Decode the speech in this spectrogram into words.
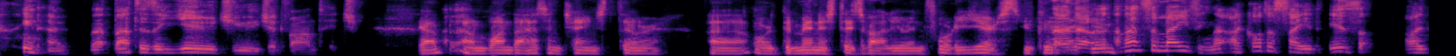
you know that that is a huge, huge advantage. Yeah, um, and one that hasn't changed their uh, or diminished its value in 40 years. You could no, argue. no, and that's amazing. That I got to say, it is. I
